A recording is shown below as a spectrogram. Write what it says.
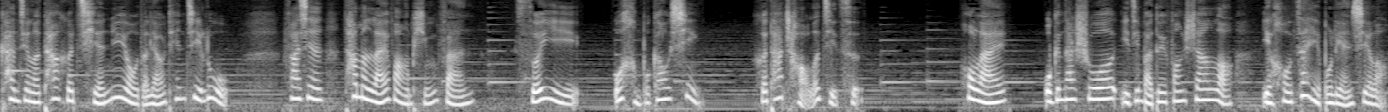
看见了他和前女友的聊天记录，发现他们来往频繁，所以我很不高兴，和他吵了几次。后来我跟他说已经把对方删了，以后再也不联系了。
